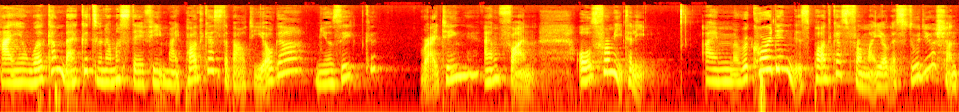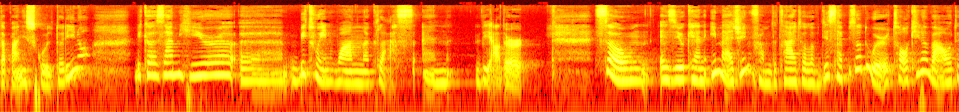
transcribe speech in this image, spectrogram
Hi, and welcome back to Namastefi, my podcast about yoga, music, writing, and fun, all from Italy. I'm recording this podcast from my yoga studio, Shantapani School Torino, because I'm here uh, between one class and the other. So, as you can imagine from the title of this episode, we're talking about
